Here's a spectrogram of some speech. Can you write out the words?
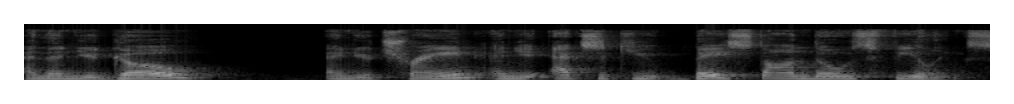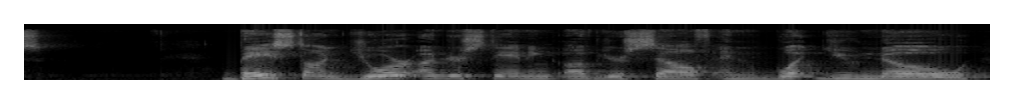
And then you go and you train and you execute based on those feelings, based on your understanding of yourself and what you know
